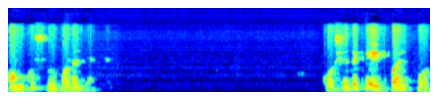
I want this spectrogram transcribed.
অঙ্ক শুরু করা যাক। কোষে দেখে এইট পয়েন্ট ফোর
